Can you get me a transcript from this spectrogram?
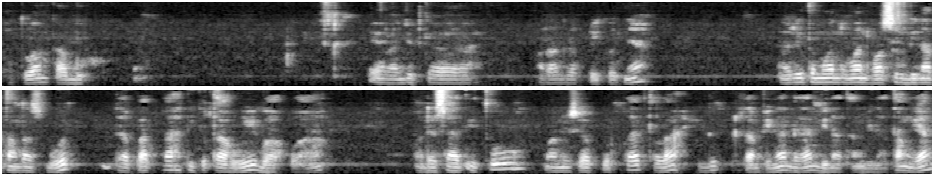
batuan kabuh ya lanjut ke paragraf berikutnya. Dari temuan-temuan fosil binatang tersebut, dapatlah diketahui bahwa pada saat itu manusia purba telah hidup berdampingan dengan binatang-binatang yang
